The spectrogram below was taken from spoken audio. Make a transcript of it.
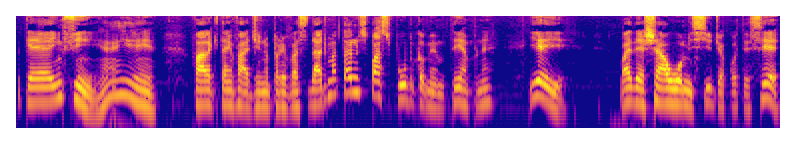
porque, enfim, aí fala que está invadindo a privacidade, mas está no espaço público ao mesmo tempo, né? E aí? Vai deixar o homicídio acontecer?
